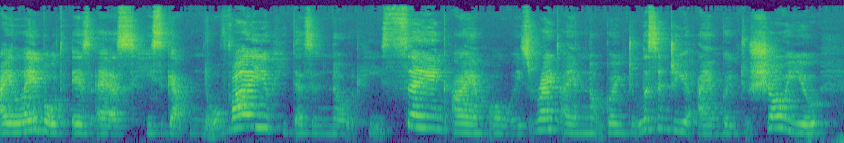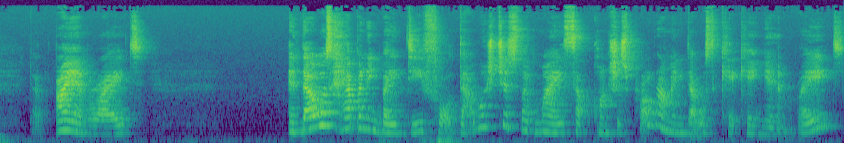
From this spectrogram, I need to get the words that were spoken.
I labeled is as he's got no value, he doesn't know what he's saying, I am always right, I am not going to listen to you, I am going to show you that I am right. And that was happening by default. That was just like my subconscious programming that was kicking in, right?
